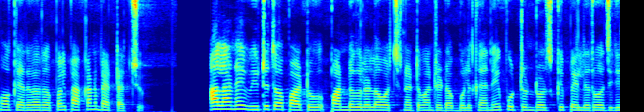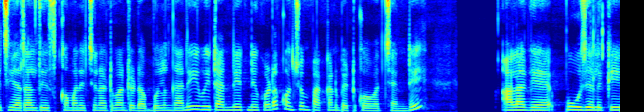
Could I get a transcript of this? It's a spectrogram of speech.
ఒక ఇరవై రూపాయలు పక్కన పెట్టచ్చు. అలానే వీటితో పాటు పండుగలలో వచ్చినటువంటి డబ్బులు కానీ పుట్టినరోజుకి పెళ్ళి రోజుకి చీరలు తీసుకోమని ఇచ్చినటువంటి డబ్బులు కానీ వీటన్నిటిని కూడా కొంచెం పక్కన పెట్టుకోవచ్చండి. అలాగే పూజలకి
